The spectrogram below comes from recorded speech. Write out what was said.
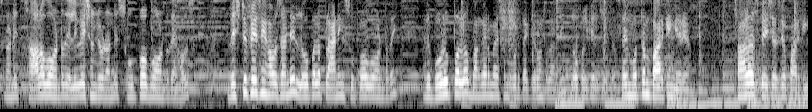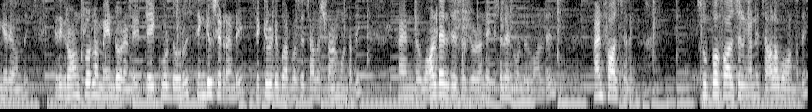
చూడండి చాలా బాగుంటుంది. ఎలివేషన్ చూడండి సూపర్ బాగుంటుంది హౌస్. వెస్ట్ ఫేసింగ్ హౌస్ అండి లోపల ప్లానింగ్ సూపర్గా ఉంటుంది. ఇది బోడుప్పల్లో బంగారు మేసం కూడా దగ్గర ఉంటుందండి. లోపలికి వెళ్ళి చూద్దాం. సో మొత్తం పార్కింగ్ ఏరియా చాలా స్పేషియస్గా పార్కింగ్ ఏరియా ఉంది. ఇది గ్రౌండ్ ఫ్లోర్లో మెయిన్ డోర్ అండి. Teak wood door single shutter అండి. సెక్యూరిటీ పర్పస్గా చాలా స్ట్రాంగ్ ఉంటుంది. అండ్ వాల్ టైల్స్ వేసారు చూడండి ఎక్సలెంట్ ఉంటుంది wall tiles. And fall ceiling. Super fall ceiling అంటే చాలా బాగుంటుంది.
